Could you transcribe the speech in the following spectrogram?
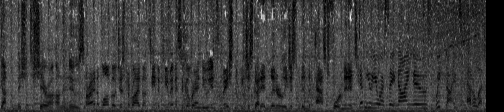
got permission to share on, on the news. Our Adam Longo just arrived on scene a few minutes ago. Brand new information that we just got in literally just within the past four minutes. WUSA 9 News, weeknights at 11.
